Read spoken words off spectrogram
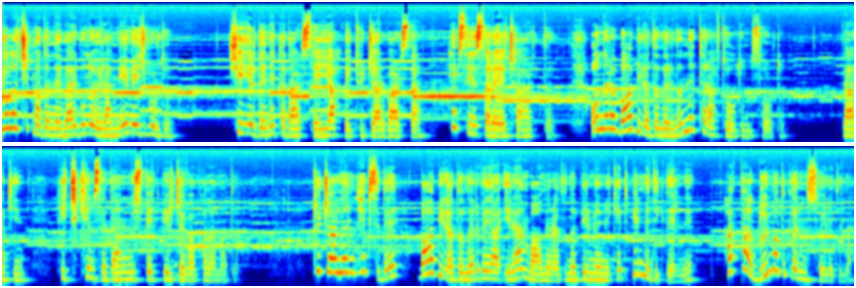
Yola çıkmadan evvel bunu öğrenmeye mecburdu. Şehirde ne kadar seyyah ve tüccar varsa hepsini saraya çağırttı. Onlara Babil adalarının ne tarafta olduğunu sordu. Lakin hiç kimseden müspet bir cevap alamadı. Tüccarların hepsi de Babil adaları veya İrem Bağları adına bir memleket bilmediklerini, hatta duymadıklarını söylediler.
